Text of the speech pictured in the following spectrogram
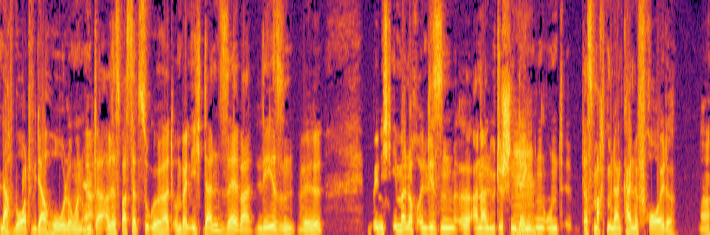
nach Wortwiederholungen ja. und alles, was dazugehört. Und wenn ich dann selber lesen will, bin ich immer noch in diesem äh, analytischen mhm. Denken und das macht mir dann keine Freude. Ne?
